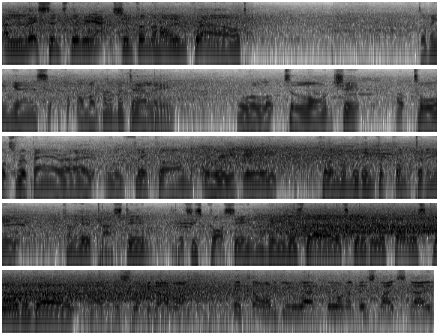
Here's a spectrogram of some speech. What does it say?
And listen to the reaction from the home crowd. Dominguez for Omobamidele, who will look to launch it up towards Ribeiro. Little flick on Origi. Kilman with him for company. Trying to go past him. Puts his cross in. Lemina's there. It's going to be a Forest corner though. Oh, that's what we don't want. We don't want to give away a corner at this late stage.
